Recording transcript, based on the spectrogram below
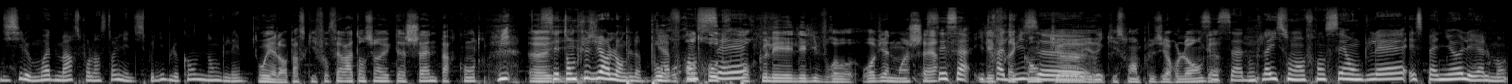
d'ici le mois de mars. Pour l'instant, il n'est disponible qu'en anglais. Oui, alors parce qu'il faut faire attention avec ta chaîne, par contre. Oui, euh, C'est en plusieurs langues. Pour, a entre autres, français, pour que les, les livres reviennent moins chers, c'est ça. Ils il est traduisent. que- euh, oui, qu'ils soient en plusieurs langues. c'est ça. Donc là, ils sont en français, anglais, espagnol et allemand.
